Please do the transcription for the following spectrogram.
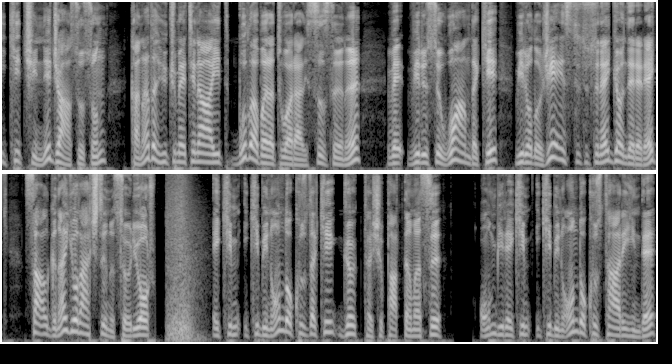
iki Çinli casusun Kanada hükümetine ait bu laboratuvara sızdığını ve virüsü Wuhan'daki Viroloji Enstitüsü'ne göndererek salgına yol açtığını söylüyor. Ekim 2019'daki göktaşı patlaması 11 Ekim 2019 tarihinde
